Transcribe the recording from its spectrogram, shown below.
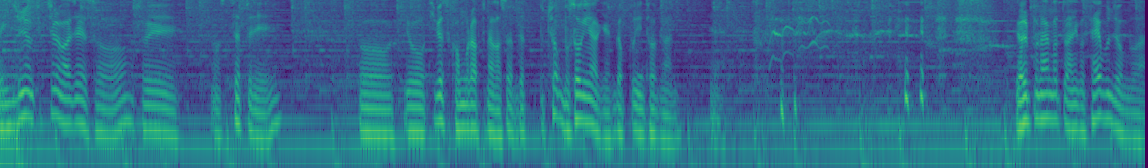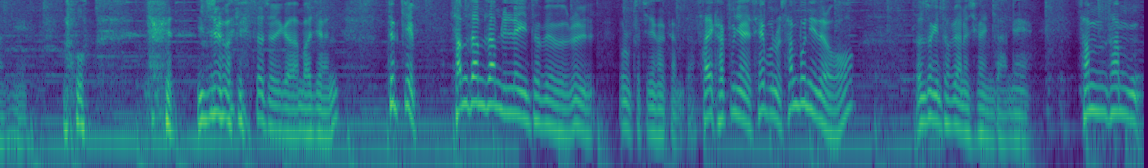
네, 2주년 특집을 맞이해서 저희 어, 스태프들이 어, 요 TBS 건물 앞에 나가서 몇, 무척 무성의하게 몇 분 인터뷰한 예. 10분 한 것도 아니고 3분 정도 한, 예. 2주를 맞이해서 저희가 맞이한 특집 333 릴레이 인터뷰를 오늘부터 진행할까 합니다. 사회 각 분야의 세 분을 3분 이내로 연속 인터뷰하는 시간입니다. 네. 33,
